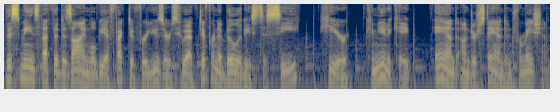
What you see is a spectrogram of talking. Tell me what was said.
This means that the design will be effective for users who have different abilities to see, hear, communicate, and understand information.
